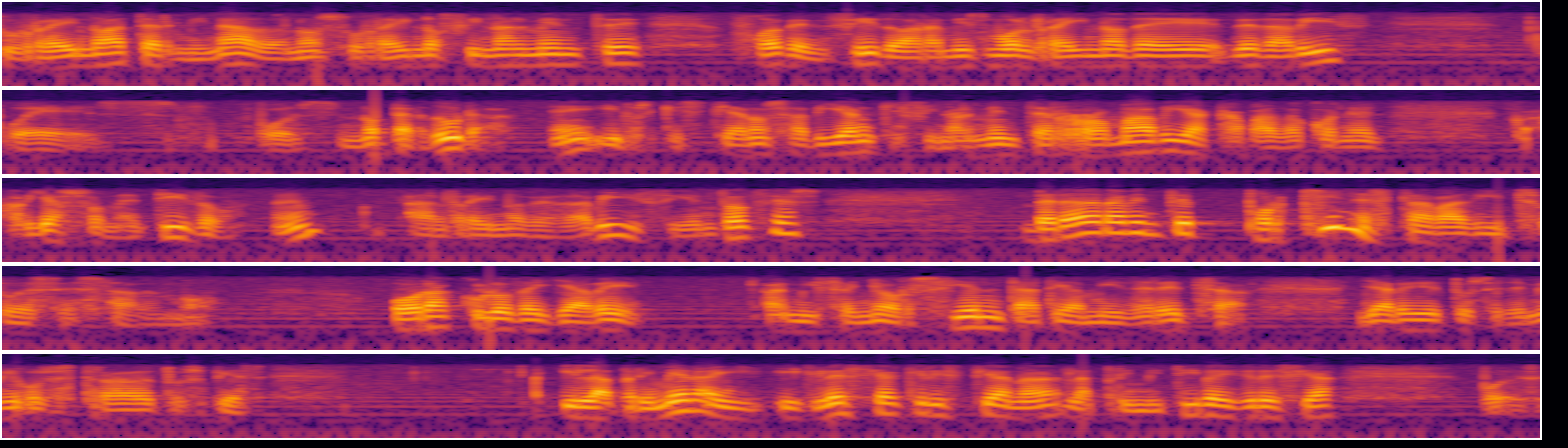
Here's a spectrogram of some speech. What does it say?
su reino ha terminado, ¿no? Su reino finalmente fue vencido. Ahora mismo el reino de, David, pues pues no perdura. ¿eh? Y los cristianos sabían que finalmente Roma había acabado con él, había sometido ¿eh? al reino de David. Y entonces, verdaderamente, ¿por quién estaba dicho ese salmo? Oráculo de Yahvé, a mi Señor, siéntate a mi derecha y haré de tus enemigos estrado de tus pies. Y la primera iglesia cristiana, la primitiva iglesia, pues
